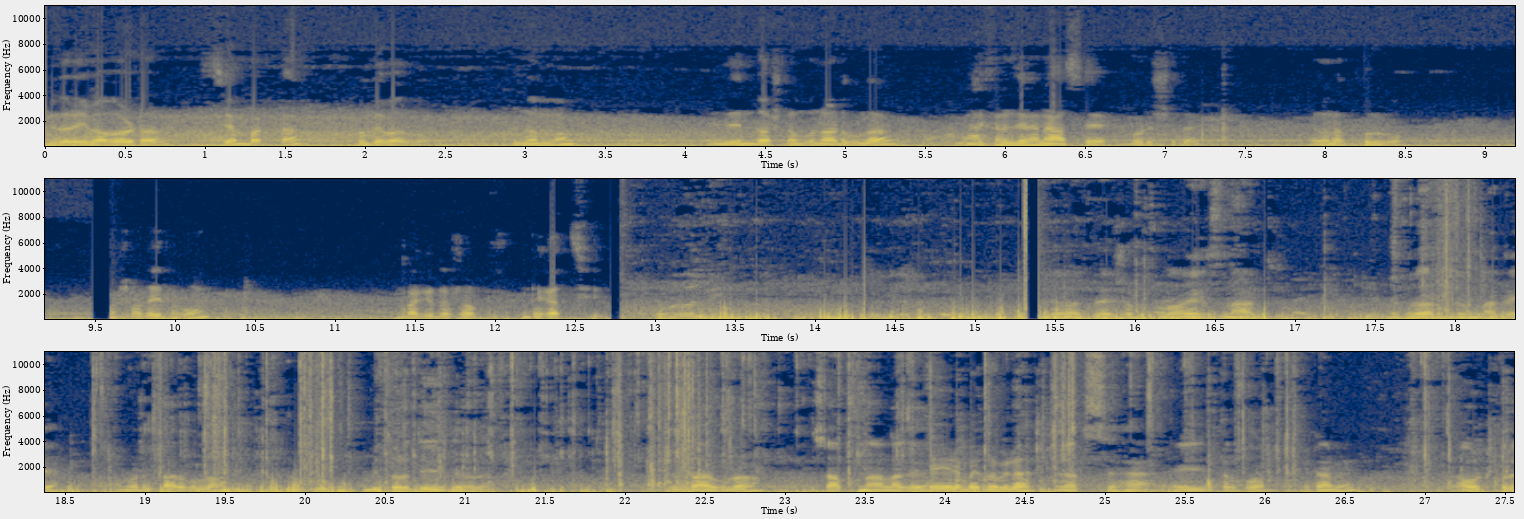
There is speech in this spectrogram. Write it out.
ভিতরে এই ব্যবহারটার চেম্বারটা খুলতে পারব। সেজন্য এই যে দশ নম্বর নাটগুলো যেখানে যেখানে আছে সাথে এগুলো খুলবো। সাথেই থাকুন। বাকিটা সব দেখাচ্ছি। প্রায় সব খোলা হয়ে গেছে নাট খোলার জন্য আগে আমার তারগুলো ভিতরে দিয়ে দিতে হবে। তারগুলো চাপ না লাগে। রাখছে হ্যাঁ এই তারপর এটা আমি আউট করে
